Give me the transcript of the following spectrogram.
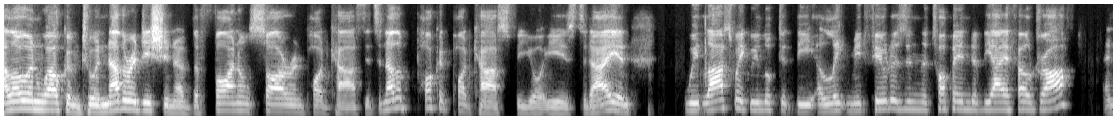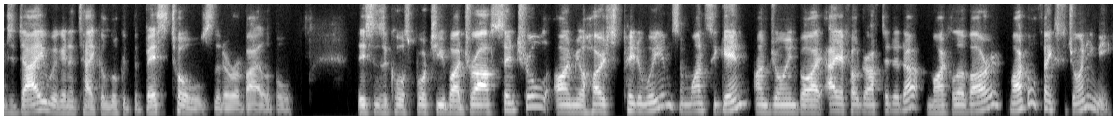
Hello and welcome to another edition of the Final Siren podcast. It's another pocket podcast for your ears today. And we last week we looked at the elite midfielders in the top end of the AFL draft, and today we're going to take a look at the best talls that are available. This is, of course, brought to you by Draft Central. I'm your host, Peter Williams, and once again, I'm joined by AFL draft editor Michael Alvaro. Michael, thanks for joining me.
